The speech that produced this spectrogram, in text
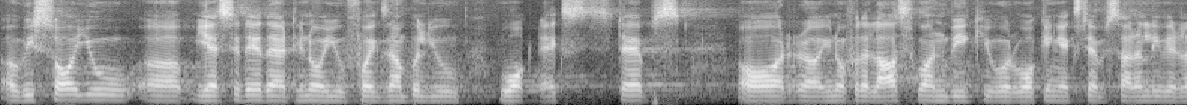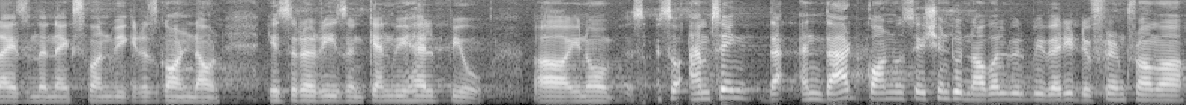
uh, we saw you uh, yesterday that, you know, you, for example, you walked X steps or, uh, you know, for the last one week you were walking X steps, suddenly we realized in the next one week it has gone down. Is there a reason? Can we help you? Uh, you know, so I'm saying that, and that conversation to Naval will be very different from a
